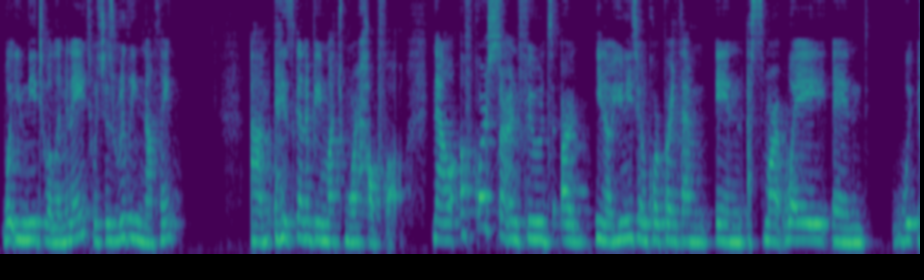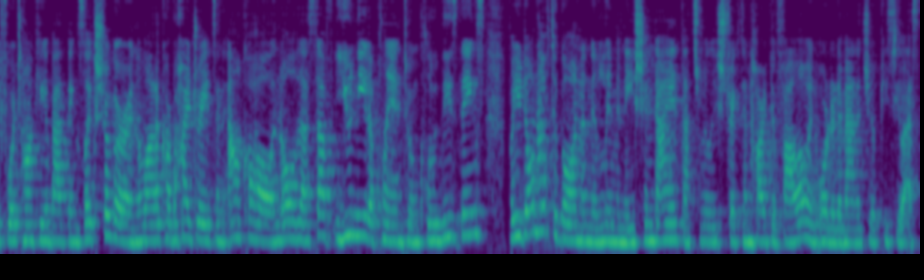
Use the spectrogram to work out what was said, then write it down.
what you need to eliminate, which is really nothing um, is going to be much more helpful. Now, of course, certain foods are, you know, you need to incorporate them in a smart way. And we, if we're talking about things like sugar and a lot of carbohydrates and alcohol and all of that stuff, you need a plan to include these things, but you don't have to go on an elimination diet. That's really strict and hard to follow in order to manage your PCOS.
